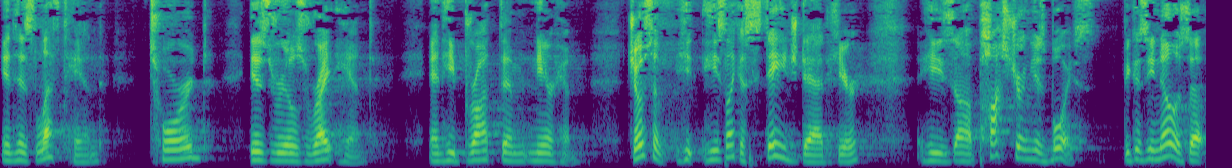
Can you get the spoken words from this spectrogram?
in his left hand toward Israel's right hand. And he brought them near him. Joseph, he, he's like a stage dad here. He's uh, posturing his boys because he knows that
